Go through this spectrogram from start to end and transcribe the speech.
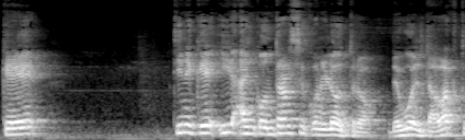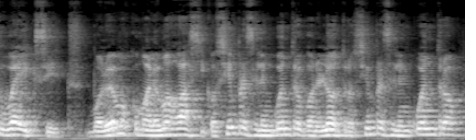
que tiene que ir a encontrarse con el otro, de vuelta, back to basics, volvemos como a lo más básico, siempre es el encuentro con el otro, siempre es el encuentro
